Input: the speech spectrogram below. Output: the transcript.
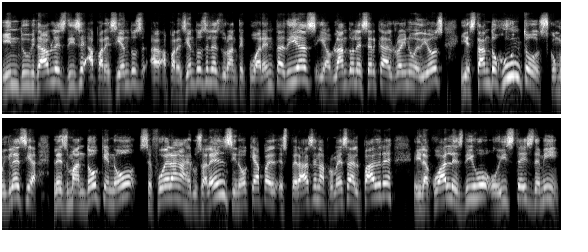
indubitables, dice, apareciéndose, apareciéndoseles durante 40 días y hablándoles cerca del reino de Dios y estando juntos como iglesia, les mandó que no se fueran a Jerusalén, sino que esperasen la promesa del Padre y la cual les dijo, oísteis de mí.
